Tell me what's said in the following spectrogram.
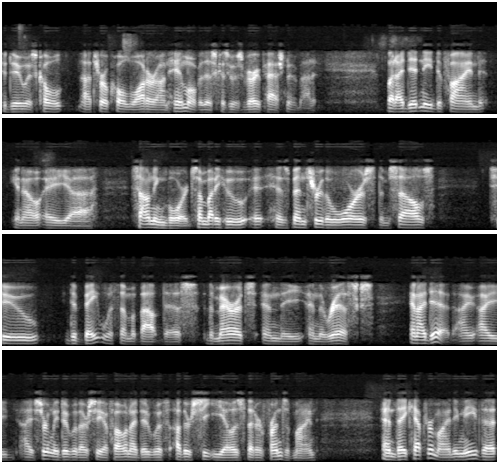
to do was cold, uh, throw cold water on him over this because he was very passionate about it. But I did need to find, you know, a uh, sounding board, somebody who uh, has been through the wars themselves, to debate with them about this, the merits and the and the risks. And I did. I, I, I certainly did with our CFO, and I did with other CEOs that are friends of mine and they kept reminding me that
